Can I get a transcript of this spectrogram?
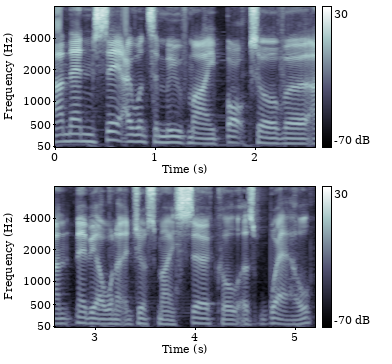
And then say I want to move my box over, and maybe I want to adjust my circle as well.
